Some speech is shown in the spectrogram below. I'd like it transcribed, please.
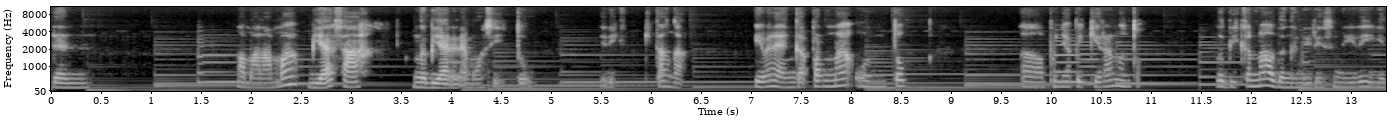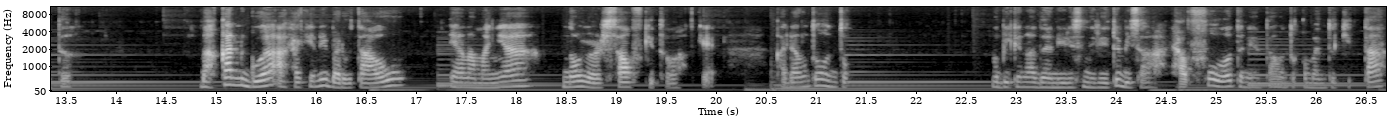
dan lama-lama biasa ngebiarin emosi itu. Jadi kita nggak gimana ya nggak pernah untuk uh, punya pikiran untuk lebih kenal dengan diri sendiri gitu. Bahkan gue akhir ini baru tahu yang namanya know yourself gitu kayak kadang tuh untuk lebih kenal dengan diri sendiri itu bisa helpful loh ternyata untuk membantu kita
